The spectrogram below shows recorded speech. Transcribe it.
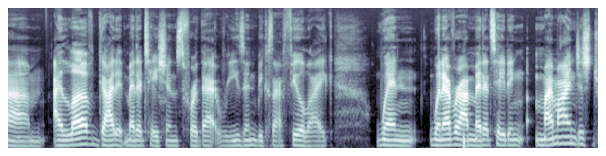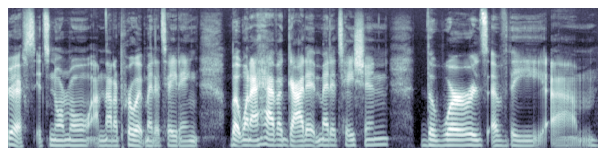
Um, I love guided meditations for that reason because I feel like when whenever I'm meditating, my mind just drifts. It's normal. I'm not a pro at meditating, but when I have a guided meditation, the words of the um,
